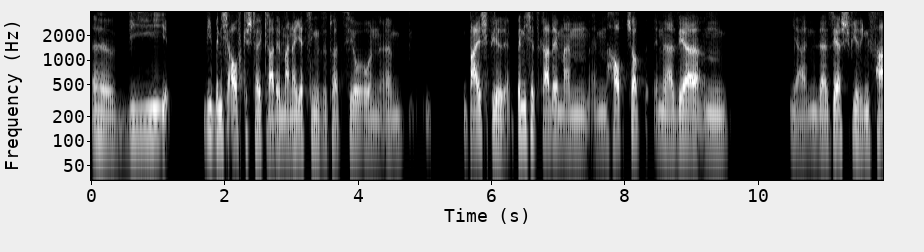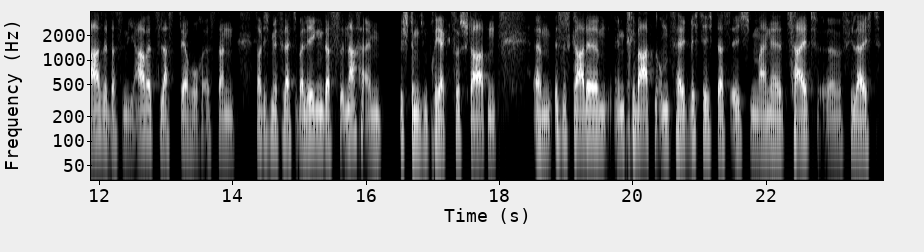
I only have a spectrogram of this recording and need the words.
äh, wie, wie bin ich aufgestellt gerade in meiner jetzigen Situation. Ähm, Beispiel, bin ich jetzt gerade in meinem im Hauptjob in einer sehr ähm, ja, in einer sehr schwierigen Phase, dass die Arbeitslast sehr hoch ist, dann sollte ich mir vielleicht überlegen, dass nach einem bestimmten Projekt zu starten. Ähm, ist es gerade im privaten Umfeld wichtig, dass ich meine Zeit äh, vielleicht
